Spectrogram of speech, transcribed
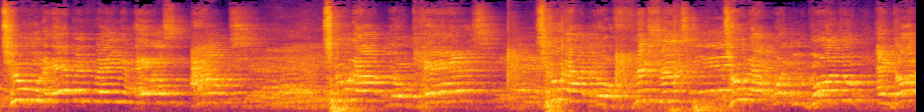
Tune everything else out. Tune out your cares. Tune out your afflictions. Tune out what you're going through. And God,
